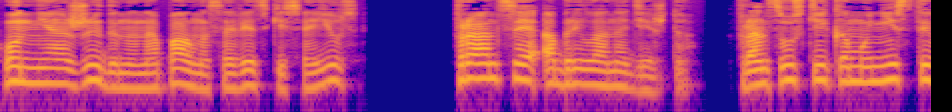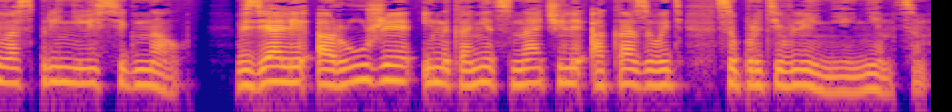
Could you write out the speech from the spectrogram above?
он неожиданно напал на Советский Союз, Франция обрела надежду. Французские коммунисты восприняли сигнал, взяли оружие и, наконец, начали оказывать сопротивление немцам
